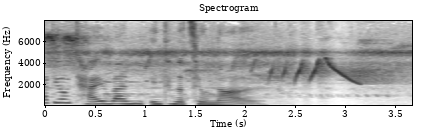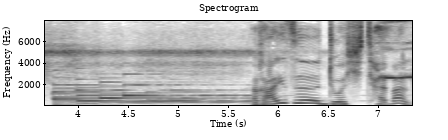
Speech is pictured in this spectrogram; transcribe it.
Radio Taiwan International. Reise durch Taiwan.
